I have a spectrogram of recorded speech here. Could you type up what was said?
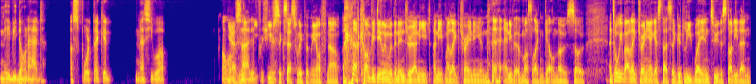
maybe don't add a sport that could mess you up alongside yeah, it for sure. You've successfully put me off now. I can't be dealing with an injury. I need I need my leg training and any bit of muscle I can get on those. So, and talking about leg training, I guess that's a good lead way into the study then.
